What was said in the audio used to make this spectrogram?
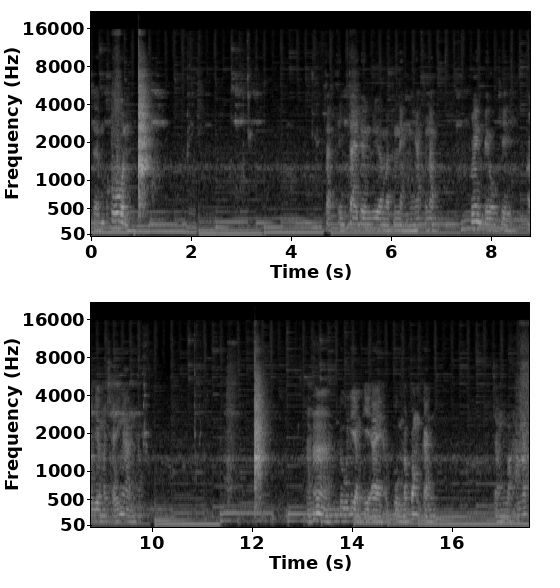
เสริมโคนตัดสินใจเดินเรือมาตำแหน่งนี้ครับสำหรับผู้เล่นเปโอเค เอาเรือมาใช้งานครับ อ่าดูเหลี่ยม AI เอาปุ่มมาป้องกัน จังหวะนี้ครับ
